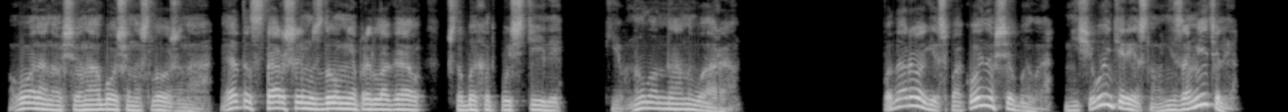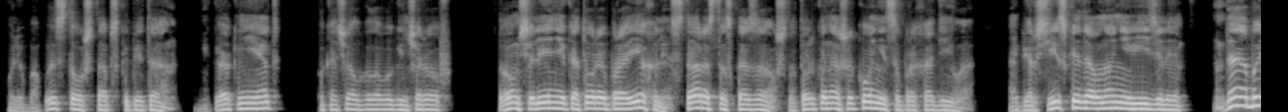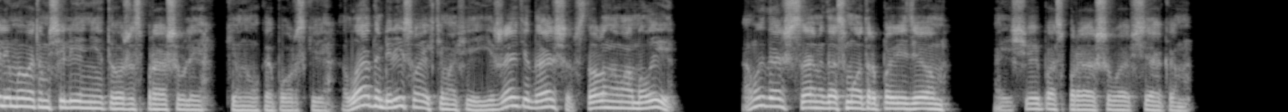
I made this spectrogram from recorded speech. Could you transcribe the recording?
Вон оно все на обочину сложено. Этот старший мзду мне предлагал, чтобы их отпустили». Кивнул он на Анвара. По дороге спокойно все было. Ничего интересного не заметили? Полюбопытствовал штабс-капитан. Никак нет, покачал головой Гончаров. В том селении, которое проехали, староста сказал, что только наша конница проходила, а персидской давно не видели. «Да, были мы в этом селении, тоже спрашивали», — кивнул Копорский. «Ладно, бери своих, Тимофей, езжайте дальше, в сторону Мамлы. А мы дальше сами досмотр поведем. А еще и поспрашиваю о всяком.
